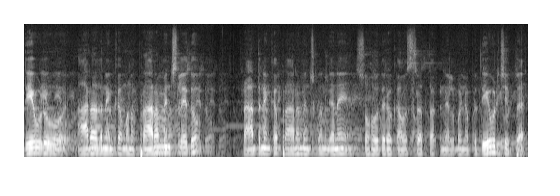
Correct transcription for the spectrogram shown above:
దేవుడు ఆరాధన ఇంకా మనం ప్రారంభించలేదు. ప్రార్థన ఇంకా ప్రారంభించుకొనగానే సహోదరు ఒక అవసరతో అక్కడ నిలబడినప్పుడు దేవుడు చెప్పారు.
